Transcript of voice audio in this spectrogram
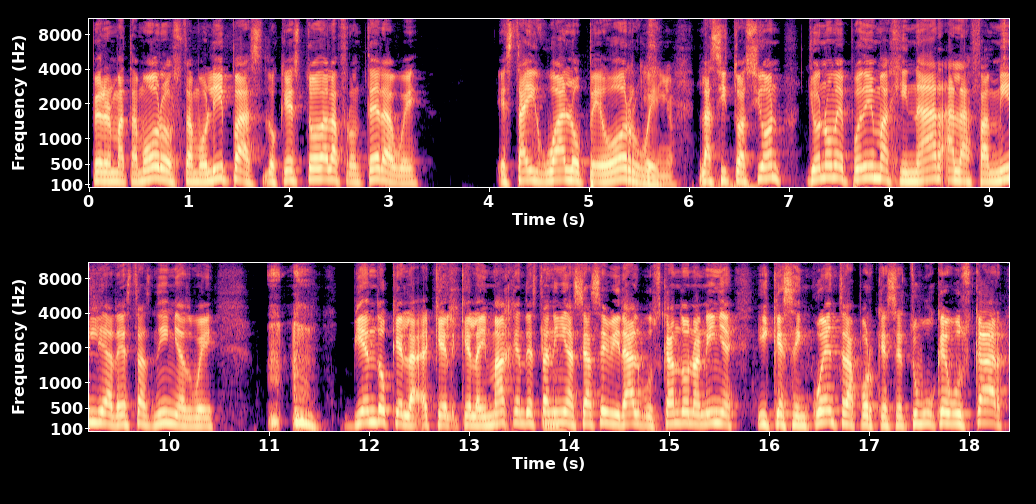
Pero en Matamoros, Tamaulipas, lo que es toda la frontera, güey, está igual o peor, güey. La situación, yo no me puedo imaginar a la familia de estas niñas, güey, viendo que la, que, que la imagen de esta niña se hace viral buscando a una niña y que se encuentra porque se tuvo que buscar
